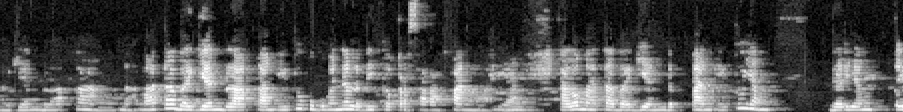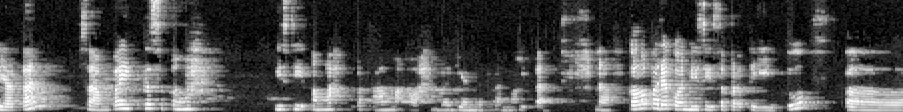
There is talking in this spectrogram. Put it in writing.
bagian belakang. Nah, mata bagian belakang itu hubungannya lebih ke persarafan lah ya. Hmm. Kalau mata bagian depan itu yang dari yang kelihatan sampai ke setengah isi tengah pertama lah bagian depan kita. Nah, kalau pada kondisi seperti itu, eh,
